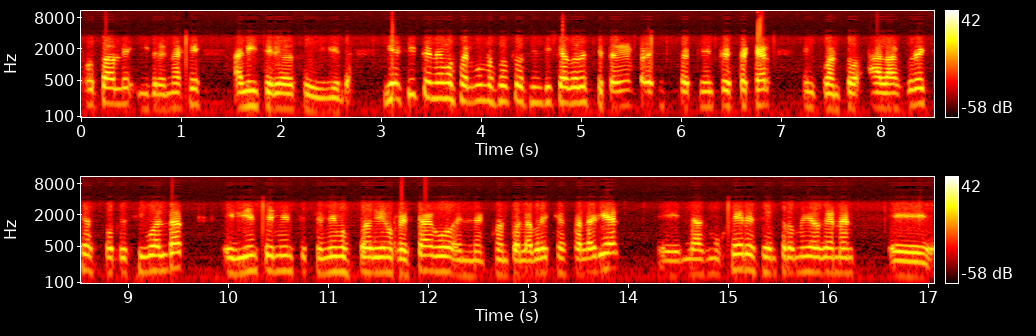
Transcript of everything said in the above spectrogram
potable y drenaje al interior de su vivienda. Y así tenemos algunos otros indicadores que también parece pertinente destacar en cuanto a las brechas por desigualdad. Evidentemente tenemos todavía un rezago en cuanto a la brecha salarial. Eh, las mujeres en promedio ganan eh,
